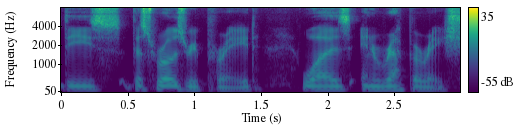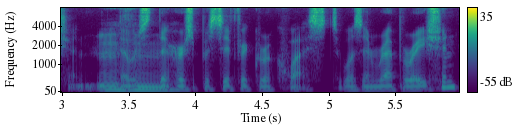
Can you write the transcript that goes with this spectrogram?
these this rosary prayed was in reparation. That was the, Mm-hmm. her specific request was in reparation.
